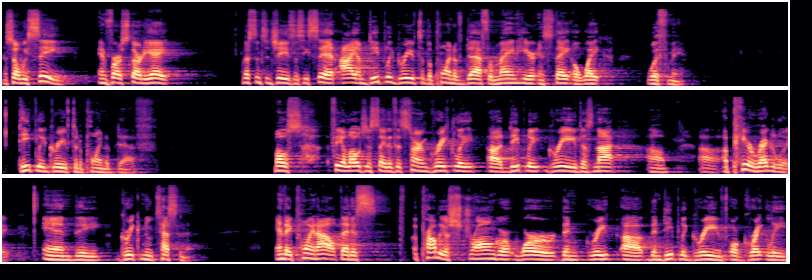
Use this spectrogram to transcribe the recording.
And so we see in verse 38, listen to Jesus. He said, I am deeply grieved to the point of death. Remain here and stay awake with me. Deeply grieved to the point of death. Most theologians say that this term, Greekly, uh, deeply grieved, does not um, uh, appear regularly in the Greek New Testament. And they point out that it's probably a stronger word than, Greek, uh, than deeply grieved or greatly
